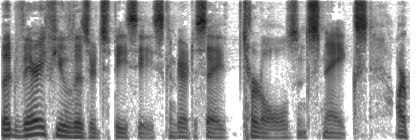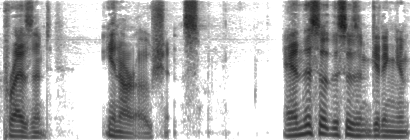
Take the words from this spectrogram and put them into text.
but very few lizard species, compared to, say, turtles and snakes, are present in our oceans. And this, this isn't getting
